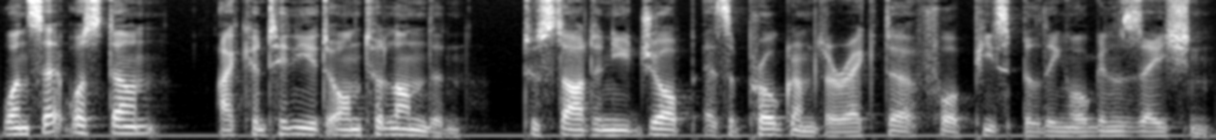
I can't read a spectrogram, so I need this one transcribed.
Once that was done, I continued on to London to start a new job as a program director for a peacebuilding organization,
